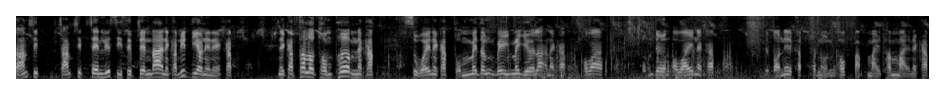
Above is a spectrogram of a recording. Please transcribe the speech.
30 30เซนหรือ 40 เซนได้นะครับนิดเดียวเนี่ยนะครับ นะครับ ถ้าเราถมเพิ่มนะครับ สวยนะครับผมไม่ต้องไม่ไม่เยอะแล้วนะครับ เพราะว่าผมเดิมเอาไว้นะครับแต่ตอนนี้ครับถนนเขาปรับใหม่ทำใหม่นะครับ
